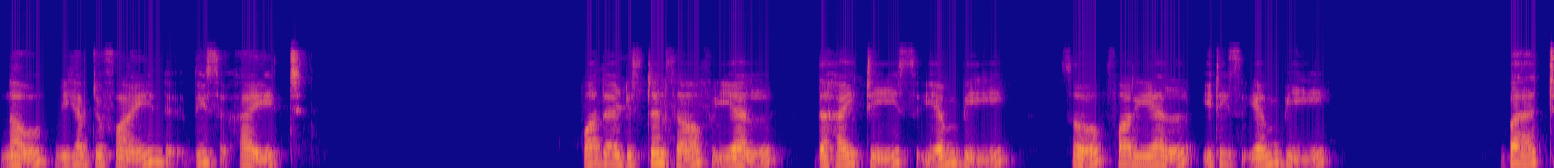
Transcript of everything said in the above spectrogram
Now we have to find this height for the distance of L. The height is MB. So for L it is MB. But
